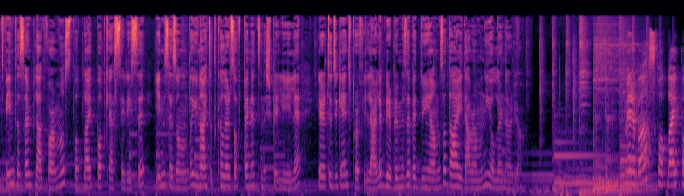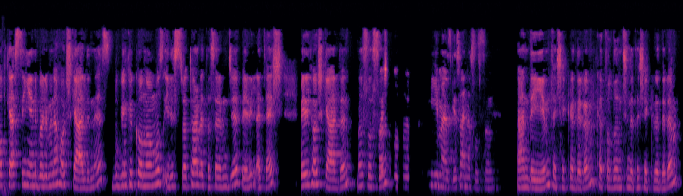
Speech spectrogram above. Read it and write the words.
Between tasarım platformu Spotlight Podcast serisi yeni sezonunda United Colors of Benetton işbirliğiyle yaratıcı genç profillerle birbirimize ve dünyamıza daha iyi davranmanın yollarını arıyor. Merhaba, Spotlight Podcast'in yeni bölümüne hoş geldiniz. Bugünkü konuğumuz illüstratör ve tasarımcı Beril Ateş. Beril hoş geldin. Nasılsın? Hoş bulduk. İyiyim Ezgi, sen nasılsın? Ben de iyiyim, teşekkür ederim. Katıldığın için de teşekkür ederim.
